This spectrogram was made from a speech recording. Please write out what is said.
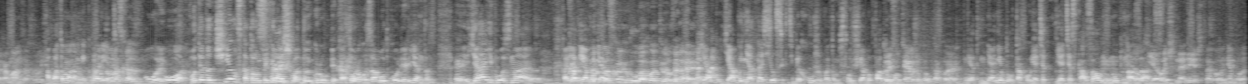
роман закручивается. А потом она мне А говорит, потом рассказывает, ой, О, вот этот чел, с которым ты играешь в одной группе, которого зовут Коля Рентон, э, я его знаю. Колян, я бы не, насколько глубоко ты его знаешь? я, бы- я бы не относился к тебе хуже в этом случае. Я бы То есть подумал, у тебя уже был такое? нет, у меня не было такого. Я тебе, я тебе сказал минуту назад. Я очень надеюсь, что такого не было.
